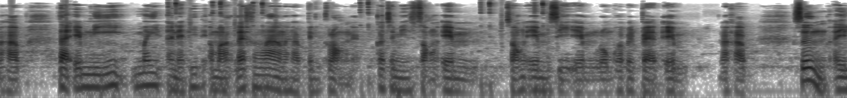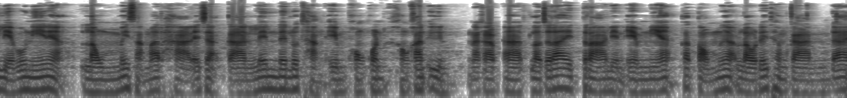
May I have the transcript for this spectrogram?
นะครับ แต่ M นี้ไม่อันเนี้ยที่เอามาแลกข้างล่างนะครับ เป็นกล่องเนี่ย ก็จะมี 2M 2M 4M รวมกันเป็น 8M นะครับ ซึ่งไอเหรียญพวกนี้เนี่ยเราไม่สามารถหาได้จากการเล่นได้รถถัง M ของคนของคันอื่นนะครับเราจะได้ตราเหรียญ M เนี้ยก็ต่อเมื่อเราได้ทำการได้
